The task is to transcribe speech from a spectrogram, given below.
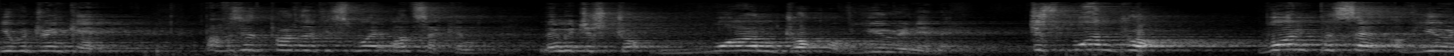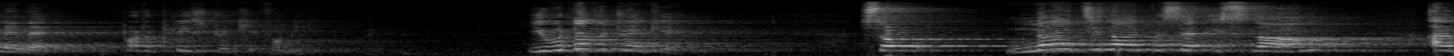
you would drink it. But I said, brother, just wait one second. Let me just drop one drop of urine in it. Just one drop. One percent of urine in it. Brother, please drink it for me. You would never drink it. So 99% Islam and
